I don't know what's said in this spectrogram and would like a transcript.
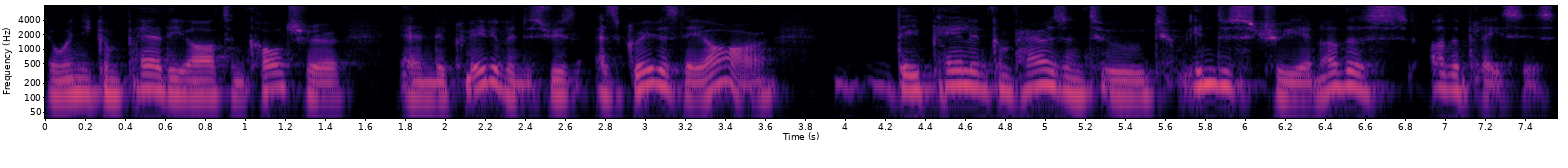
And when you compare the arts and culture and the creative industries, as great as they are, they pale in comparison to, to industry and others, other places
